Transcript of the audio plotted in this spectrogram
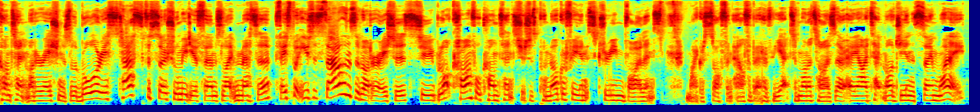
Content moderation is a laborious task for social media firms like Meta. Facebook uses thousands of moderators to block harmful content such as pornography and extreme violence. Microsoft and Alphabet have yet to monetize their AI technology in the same way.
